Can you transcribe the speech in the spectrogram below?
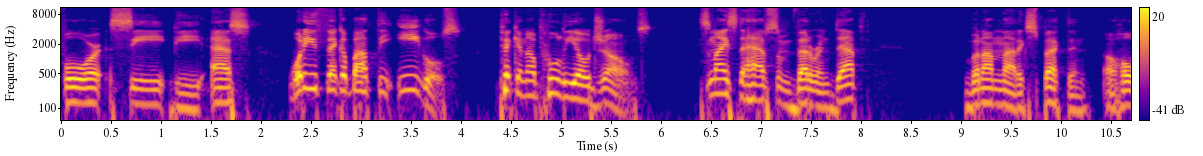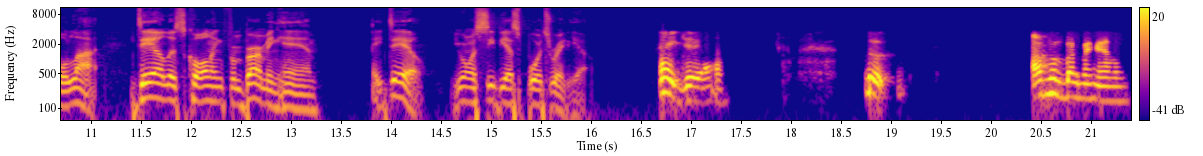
4CBS. What do you think about the Eagles picking up Julio Jones? It's nice to have some veteran depth, but I'm not expecting a whole lot. Dale is calling from Birmingham. Hey, Dale, you're on CBS Sports Radio. Hey, JR. Look, I'm from Birmingham,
